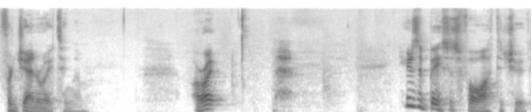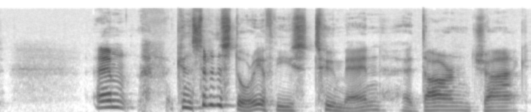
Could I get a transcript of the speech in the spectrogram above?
for generating them. All right, here's the basis for attitude. Um, consider the story of these two men, uh, Darren, Jack.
